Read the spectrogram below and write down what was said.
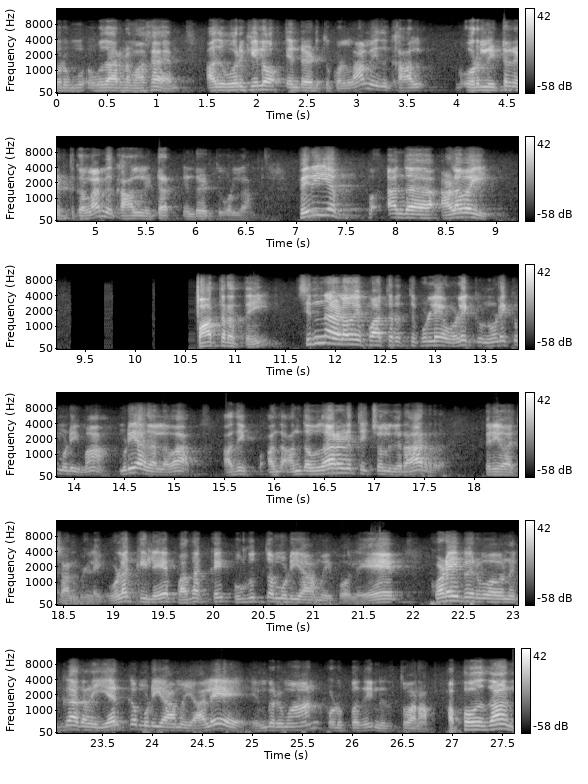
ஒரு உதாரணமாக அது ஒரு கிலோ என்று எடுத்துக்கொள்ளலாம். இது கால் ஒரு லிட்டர் எடுத்துக்கொள்ளலாம். இது கால் லிட்டர் என்று எடுத்துக்கொள்ளலாம். பெரிய அந்த அளவை பாத்திரத்தை சின்ன அளவை பாத்திரத்துக்குள்ளே உழைக்க நுழைக்க முடியுமா? முடியாது அல்லவா? அதை அந்த அந்த உதாரணத்தை சொல்கிறார் பெரியவாச்சான் பிள்ளை. உலக்கிலே பதக்கை புகுத்த முடியாமை போலே கொடை பெறுபவனுக்கு அதனை ஏற்க முடியாமையாலே எம்பெருமான் கொடுப்பதை நிறுத்துவானாம். அப்போதுதான்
